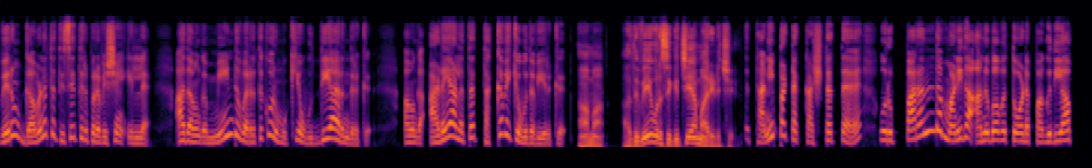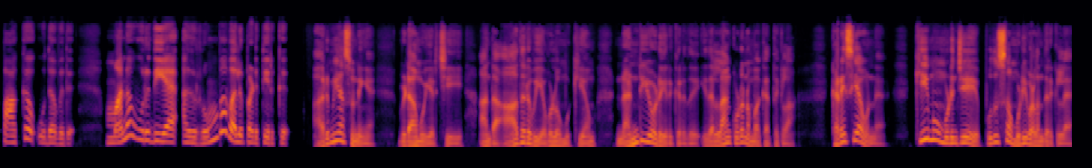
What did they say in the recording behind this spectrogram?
வெறும் கவனத்தை திசை திருப்புற விஷயம் இல்ல. அது அவங்க மீண்டு வர்றதுக்கு ஒரு முக்கிய உத்தியா இருந்திருக்கு. அவங்க அடையாளத்தை தக்க வைக்க உதவி இருக்கு. ஆமா அதுவே ஒரு சிகிச்சையா மாறிடுச்சு. தனிப்பட்ட கஷ்டத்தை ஒரு பரந்த மனித அனுபவத்தோட பகுதியா பார்க்க உதவுது. மன உறுதிய அது ரொம்ப வலுப்படுத்தியிருக்கு. அருமையா சொன்னீங்க. விடாமுயற்சி அந்த ஆதரவு எவ்வளவு முக்கியம் நன்றியோட இருக்கிறது இதெல்லாம் கூட நம்ம கத்துக்கலாம். கடைசியா ஒண்ணு கீமோ முடிஞ்சு புதுசா முடி வளர்ந்துருக்குல்ல.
